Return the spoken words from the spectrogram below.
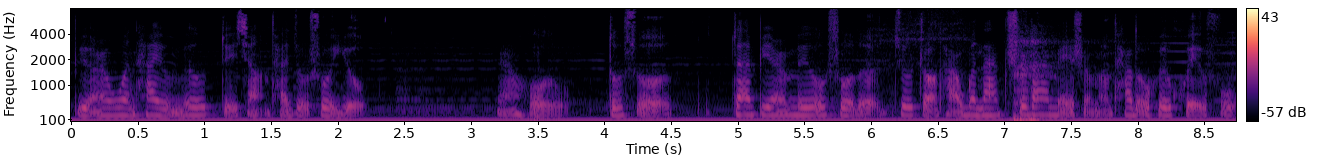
别人问他有没有对象，他就说有，然后都说，但别人没有说的，就找他问他吃饭没什么，他都会回复。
